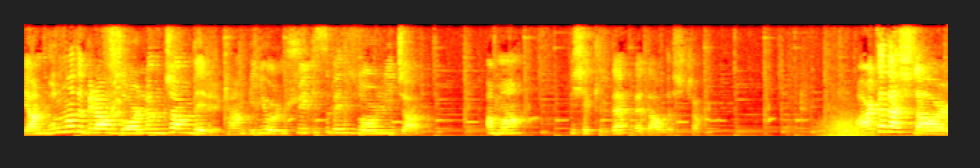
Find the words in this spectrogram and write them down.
Yani bununla da biraz zorlanacağım verirken biliyorum şu ikisi beni zorlayacak. Ama bir şekilde vedalaşacağım. Arkadaşlar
